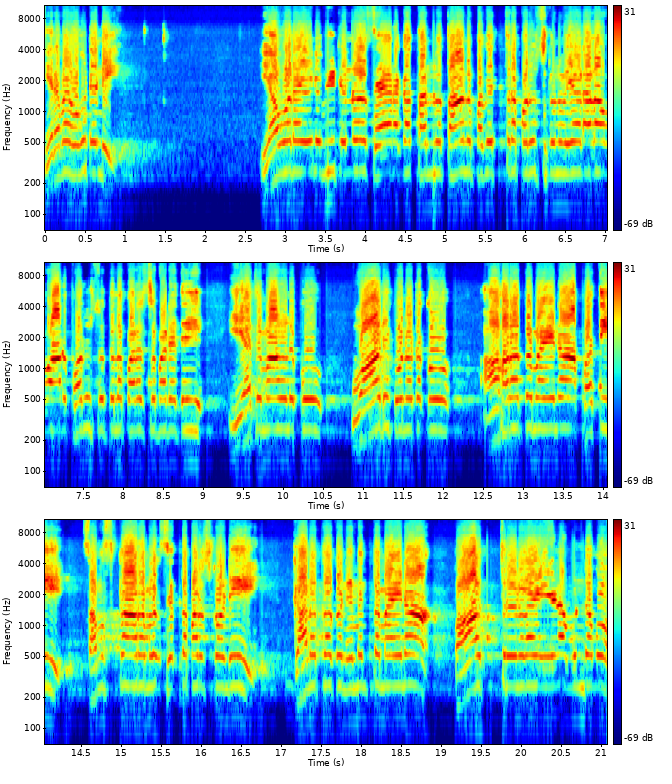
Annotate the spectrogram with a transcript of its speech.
ఇరవై ఒకటి అండి ఎవడైన వీటిలో సేరక తన్ను తాను పవిత్ర పరుచుకుని వేడల వారు పరిశుద్ధుల పరచబడేది. యజమానులకు వాడుకొనుటకు అర్హతమైన ప్రతి సంస్కారములకు సిద్ధపరచుకోండి. ఘనతకు నిమిత్తమైన పాత్రులైన ఉండము.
